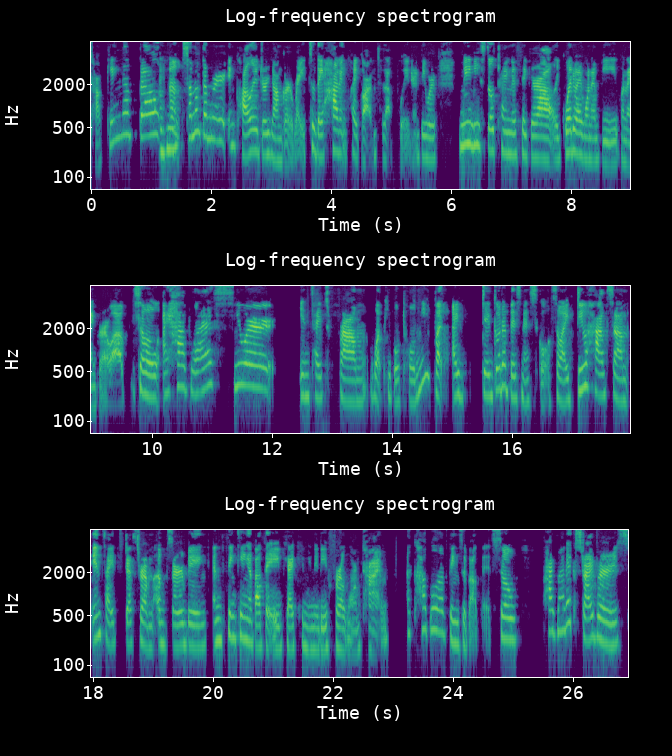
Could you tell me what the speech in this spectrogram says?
talking about mm-hmm. um, some of them were in college or younger right? So they hadn't quite gotten to that point or they were maybe still trying to figure out like what do i want to be when i grow up? So i have less fewer insights from what people told me, but I did go to business school. So I do have some insights just from observing and thinking about the API community for a long time. A couple of things about this. So pragmatic strivers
